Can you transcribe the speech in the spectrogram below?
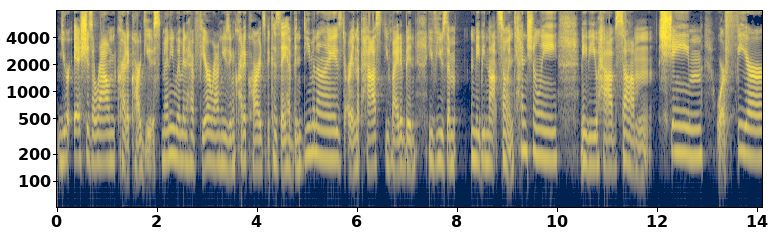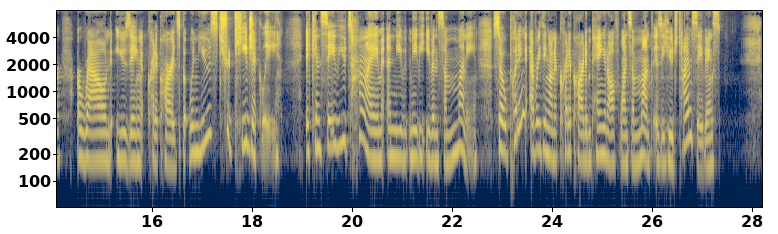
your ish is around credit card use. Many women have fear around using credit cards because they have been demonized or in the past you might have been, you've used them maybe not so intentionally. Maybe you have some shame or fear around using credit cards. But when used strategically, it can save you time and maybe even some money. So, putting everything on a credit card and paying it off once a month is a huge time savings.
